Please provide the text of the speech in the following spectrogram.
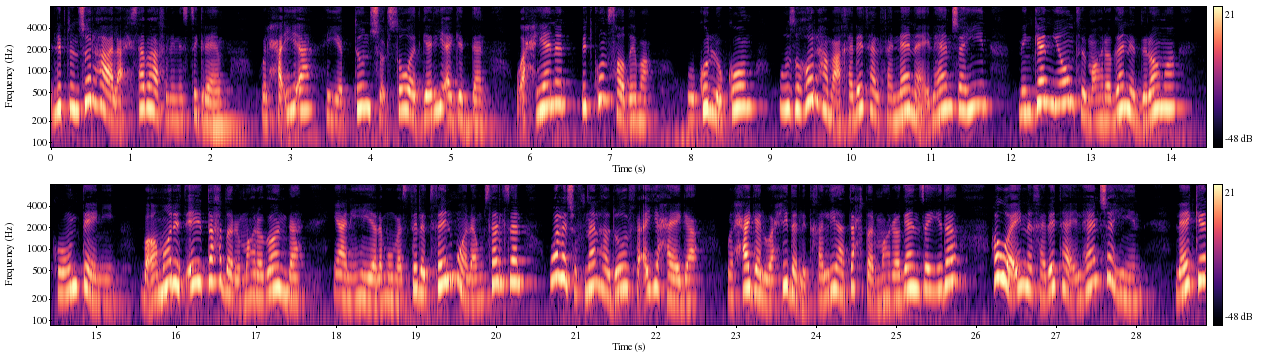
اللي بتنشرها على حسابها في الانستجرام والحقيقة هي بتنشر صور جريئة جدا وأحيانا بتكون صادمة وكله كوم وظهورها مع خالتها الفنانة إلهام شاهين من كام يوم في مهرجان الدراما كوم تاني. بأمارة إيه تحضر المهرجان ده؟ يعني هي لا ممثلة فيلم ولا مسلسل ولا شفنا لها دور في أي حاجة. والحاجة الوحيدة اللي تخليها تحضر مهرجان زي ده هو إن خالتها إلهام شاهين. لكن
